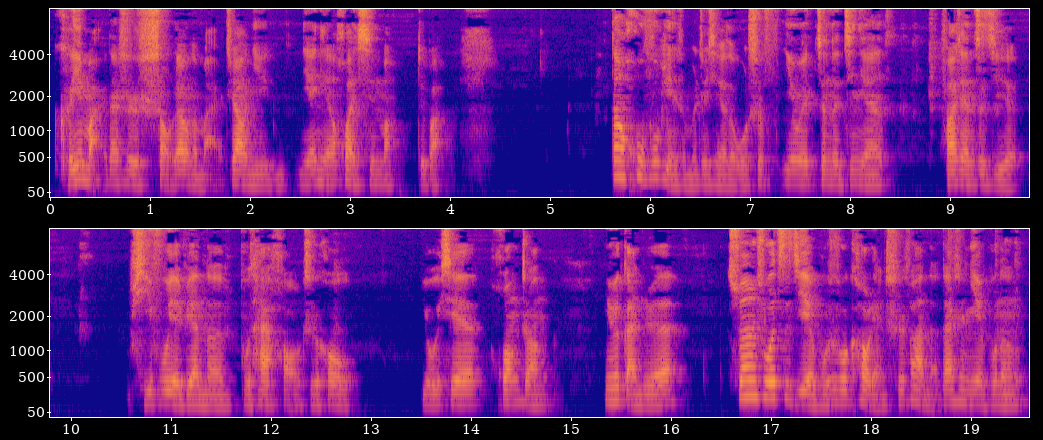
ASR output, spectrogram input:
可以买，但是少量的买，这样你年年换新嘛，对吧？但护肤品什么这些的，我是因为真的今年发现自己皮肤也变得不太好之后，有一些慌张，因为感觉虽然说自己也不是说靠脸吃饭的，但是你也不能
